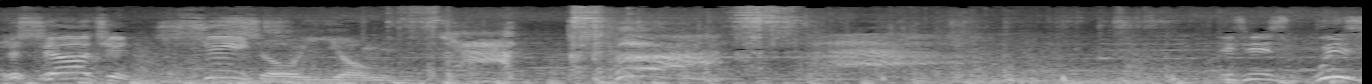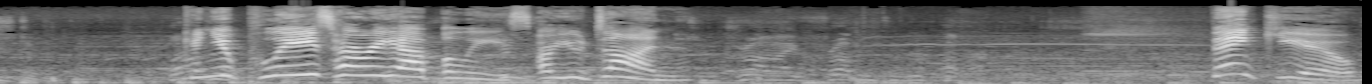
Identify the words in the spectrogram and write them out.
The sergeant! She's So young. It is wisdom. Can you please hurry up, Elise? Are you done? You.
